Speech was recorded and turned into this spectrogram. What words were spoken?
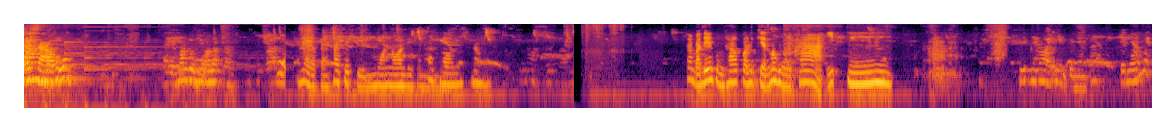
วันเสาร์มันดูหัวละกันเนี่ยก็แปลงข้าวเจ็ดปีมวนนอนดีขนาดนอนถ้าบาดเด้นถุงเท้าก็เขียนมาหุงผ้าอีกอืมนิดน้อยเองเป็นยังไงเป็นยังเนี่ย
